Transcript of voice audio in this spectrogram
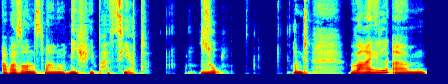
aber sonst war noch nicht viel passiert. So. Und weil ähm,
